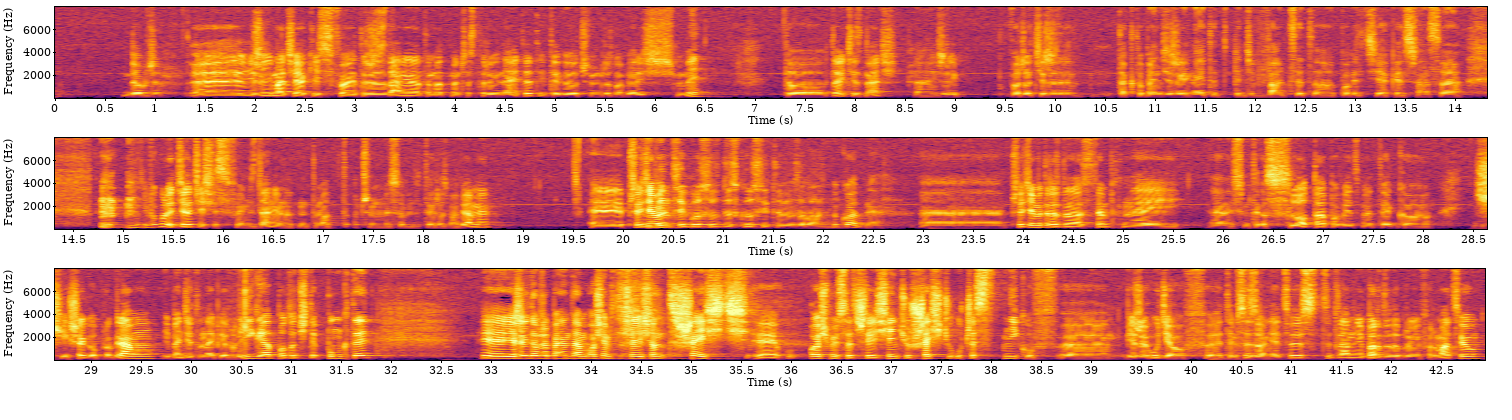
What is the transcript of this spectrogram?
Dobrze. E, jeżeli macie jakieś swoje też zdanie na temat Manchester United i tego, o czym rozmawialiśmy, to dajcie znać. E, jeżeli uważacie, że tak to będzie, że United będzie w walce, to powiedzcie, jaka jest szansa. I w ogóle dzielcie się swoim zdaniem na ten temat, o czym my sobie tutaj rozmawiamy. E, Im przejdziemy. więcej głosów w dyskusji, tym zabawniej. Dokładnie. E, przejdziemy teraz do następnej, e, następnego slota, powiedzmy, tego dzisiejszego programu i będzie to najpierw liga, po co ci te punkty. Jeżeli dobrze pamiętam, 866, e, 866 uczestników bierze udział w tym sezonie, co jest dla mnie bardzo dobrą informacją,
